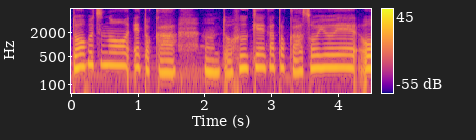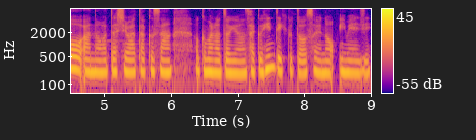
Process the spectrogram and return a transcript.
動物の絵とか、うんと、風景画とかそういう絵をあの私はたくさん奥村闘牛の作品って聞くとそういうのをイメージ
